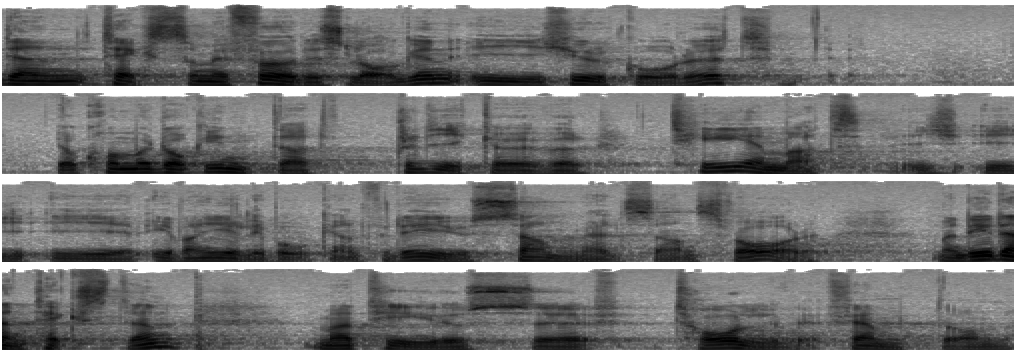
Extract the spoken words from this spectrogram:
den text som är föreslagen i kyrkåret. Jag kommer dock inte att predika över temat i, i, i evangelieboken, för det är ju samhällsansvar. Men det är den texten, Matteus 12, 15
